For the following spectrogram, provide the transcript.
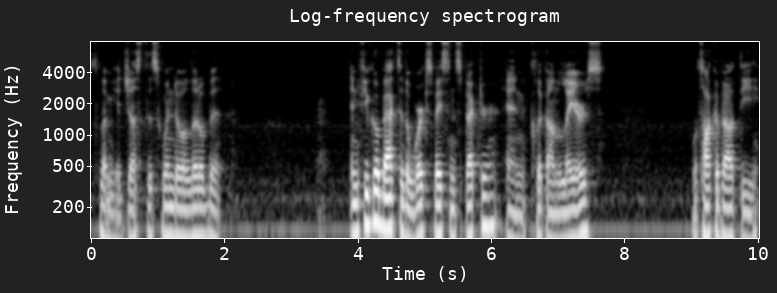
So let me adjust this window a little bit. And if you go back to the workspace inspector and click on layers we'll talk about the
